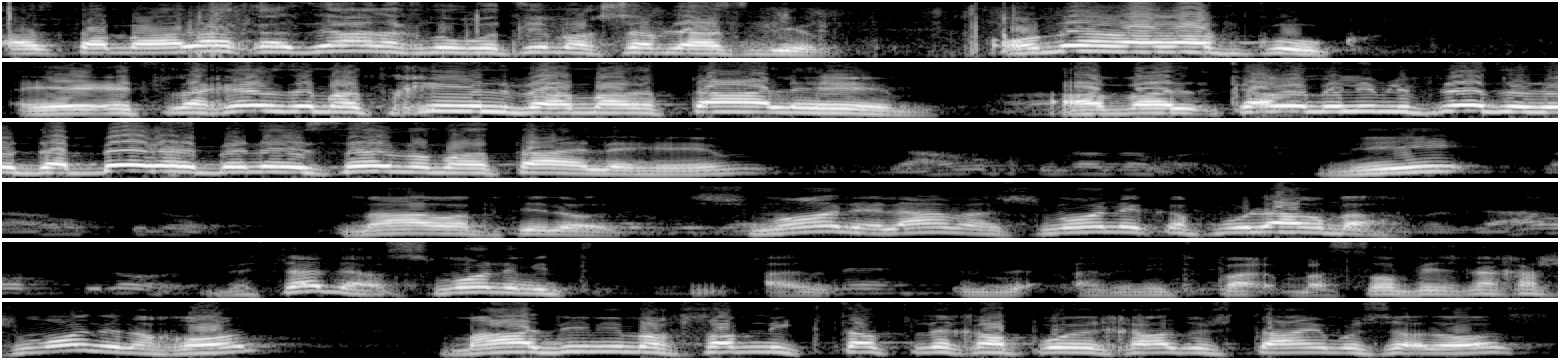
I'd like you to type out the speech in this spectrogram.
אז את המהלך הזה אנחנו רוצים עכשיו להסביר. אומר הרב קוק, אה, אצלכם זה מתחיל ואמרת עליהם, אבל כמה מילים לפני זה, זה דבר אל בני ישראל ואמרת אליהם. זה ארבע פתילות אבל. מי? זה ארבע פתילות. מה הוא הפתילות? שמונה, למה? שמונה כפול ארבע. אבל זה ארבע פתילות. בסדר, שמונה מת... אז, כאילו, זה- אז מתפ... בסוף יש לך שמונה, נכון? מה הדין אם עכשיו נקצץ לך פה אחד או שתיים או שלוש?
